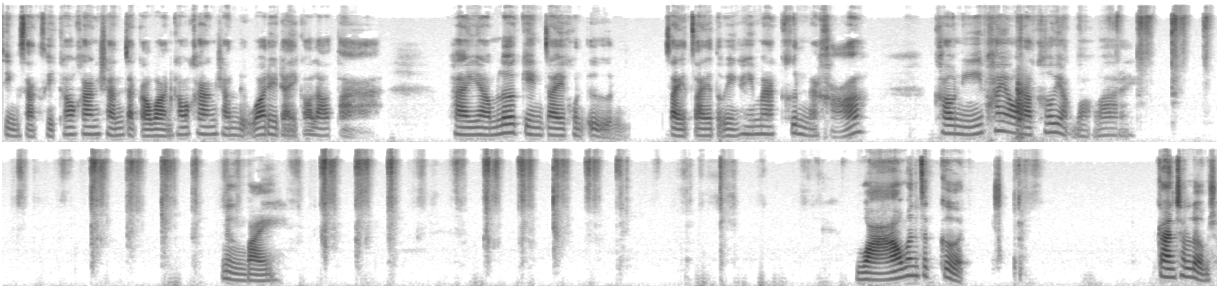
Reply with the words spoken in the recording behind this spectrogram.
สิ่งศักดิ์สิทธิ์เข้าข้างฉันจักรวาลเข้าข้างฉัน หรือว่าใด ๆ ก็แล้วแต่พยายามเลิกเกรงใจคนอื่น ใส่ใจตัวเองให้มากขึ้นนะคะ คราวนี้ไพ่ออราเคิลอยากบอกว่าอะไร หนึ่งใบ ว้าวมันจะเกิด การเฉลิมฉ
